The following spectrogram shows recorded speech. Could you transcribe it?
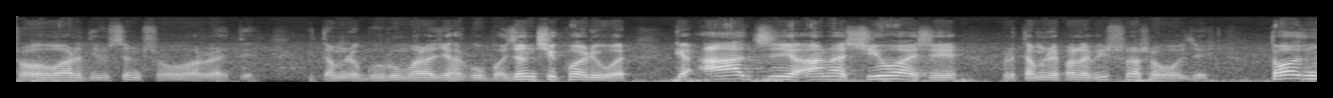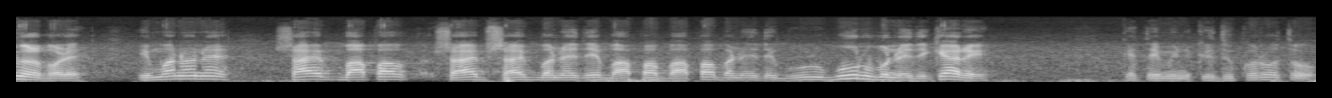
સો વાર દિવસે ને સો વાર રાતે. તમને ગુરુ મહારાજે હરખું ભજન શીખવાડ્યું હોય કે આ જ છે, આના સિવાય છે. અને તમને પહેલાં વિશ્વાસ હોવો જોઈએ. તો જ મેળ પડે. એ માનો ને, સાહેબ બાપા, સાહેબ સાહેબ બનાવી દે, બાપા બાપા બનાવી દે, ગુરુ ગુરુ બનાવી દે. ક્યારે? કે તમે કીધું કરો તો.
